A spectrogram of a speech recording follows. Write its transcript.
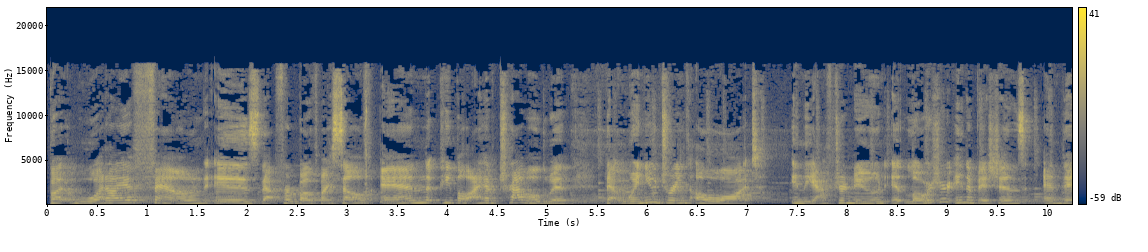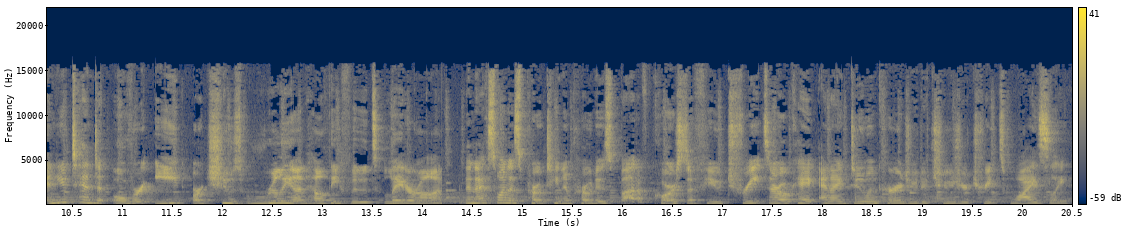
But what I have found is that for both myself and people I have traveled with, that when you drink a lot in the afternoon, it lowers your inhibitions and then you tend to overeat or choose really unhealthy foods later on. The next one is protein and produce, but of course a few treats are okay and I do encourage you to choose your treats wisely.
